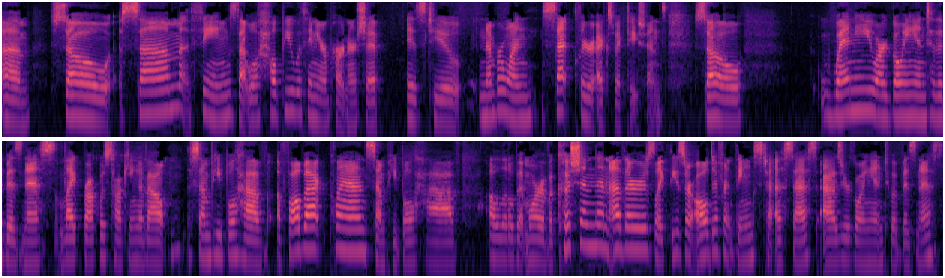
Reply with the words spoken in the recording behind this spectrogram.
Um, so some things that will help you within your partnership is to number one, set clear expectations. So when you are going into the business, like Brock was talking about, some people have a fallback plan, some people have a little bit more of a cushion than others. Like these are all different things to assess as you're going into a business.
